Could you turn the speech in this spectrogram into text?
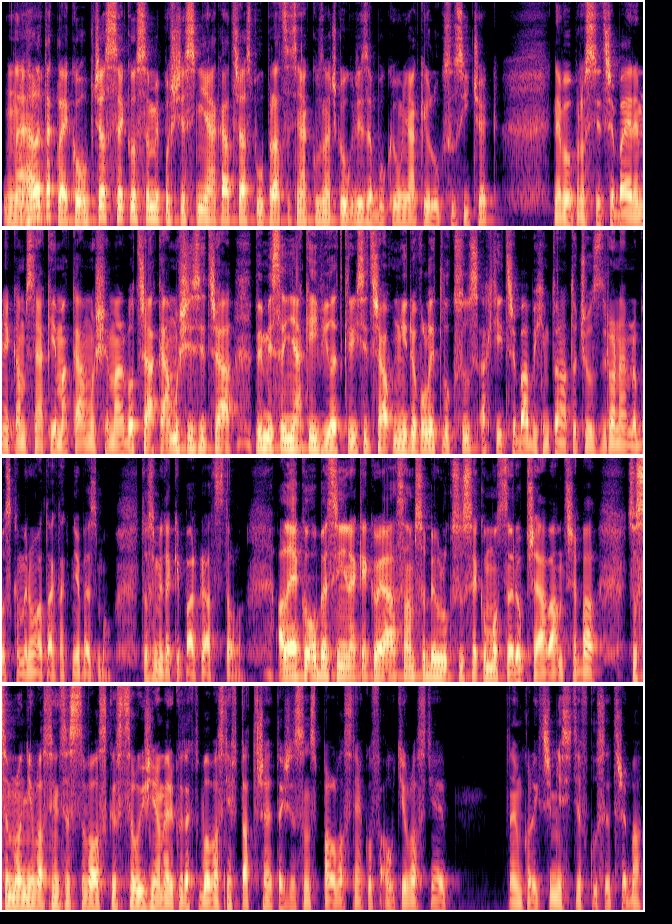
Ne, hele, takhle, jako občas jako se mi poštěstí nějaká třeba spolupráce s nějakou značkou, kdy zabukují nějaký luxusíček, nebo prostě třeba jedem někam s nějakýma kámošema, nebo třeba kámoši si třeba vymyslí nějaký výlet, který si třeba umí dovolit luxus a chtějí třeba, abych jim to natočil s dronem nebo s kamerou a tak, tak mě vezmou. To se mi taky párkrát stalo. Ale jako obecně jinak jako já sám sobě luxus jako moc nedopřávám. Třeba co jsem loni vlastně cestoval skrz celou Jižní Ameriku, tak to bylo vlastně v Tatře, takže jsem spal vlastně jako v autě vlastně nevím kolik, tři měsíce v kuse třeba.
